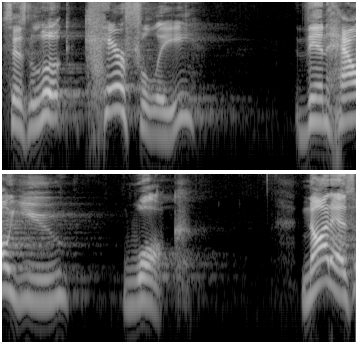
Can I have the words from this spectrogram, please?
says, Look carefully then how you walk not as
